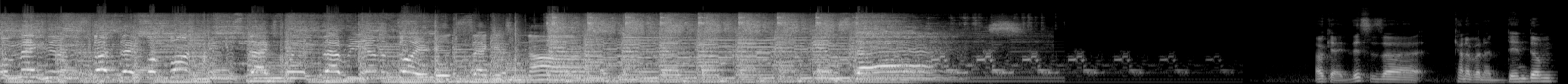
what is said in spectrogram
Thursday mayhem, it's Thursday for fun. In the stacks with Barry and Latoya, it's second to none. In the stacks. Okay, this is a kind of an addendum.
